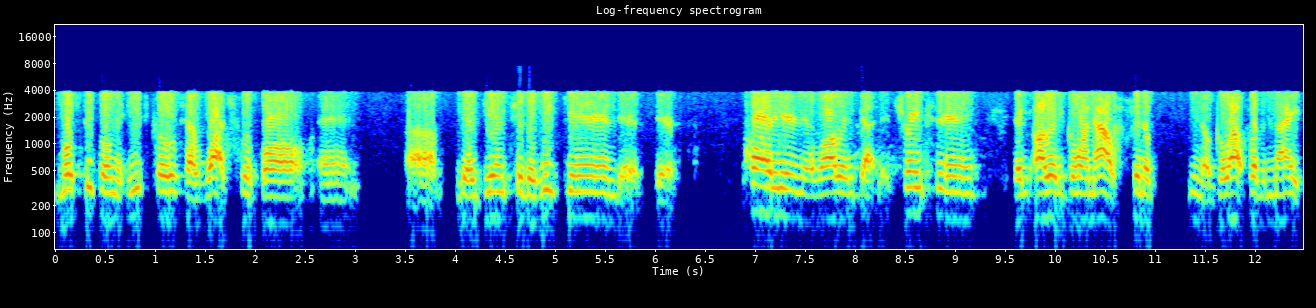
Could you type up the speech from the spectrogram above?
most people on the East Coast have watched football and uh, they're getting to the weekend, they're, they're partying, they've already got their drinks in, they're already going out, finna, you know, go out for the night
